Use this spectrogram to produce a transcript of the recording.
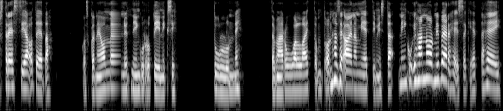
stressiä oteta, koska ne on mennyt niin kuin rutiiniksi tullut, niin tämä ruoanlaitto. Mutta onhan se aina miettimistä, niin kuin ihan normiperheissäkin, että hei,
